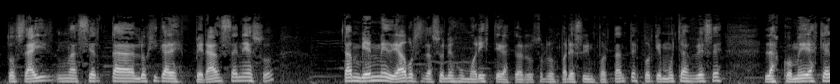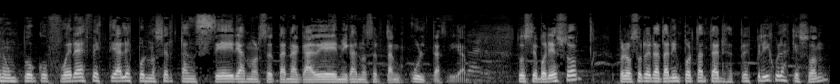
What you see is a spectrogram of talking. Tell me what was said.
Entonces hay una cierta lógica de esperanza en eso, también mediada por situaciones humorísticas que a nosotros nos parecen importantes porque muchas veces las comedias quedan un poco fuera de festivales por no ser tan serias, no ser tan académicas, no ser tan cultas, digamos. Entonces por eso, para nosotros era tan importante esas tres películas que son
